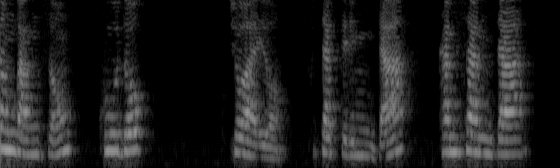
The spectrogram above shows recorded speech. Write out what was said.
불평방송 구독, 좋아요 부탁드립니다. 감사합니다.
